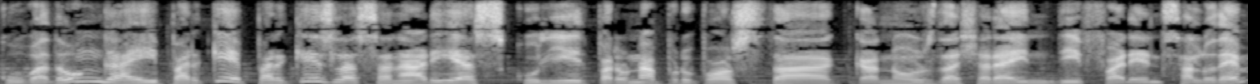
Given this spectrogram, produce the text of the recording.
Covadonga. I per què? Perquè és l'escenari escollit per una proposta que no us deixarà indiferents. Saludem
